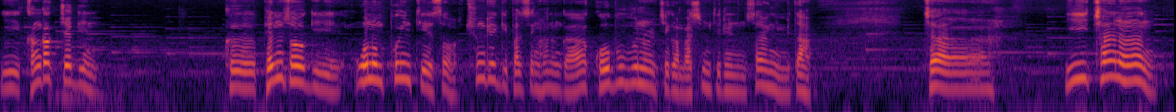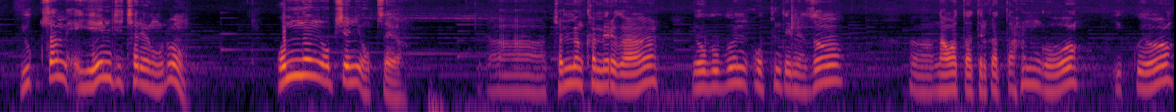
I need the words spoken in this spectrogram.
이 감각적인 그 변속이 오는 포인트에서 충격이 발생하는가 그 부분을 제가 말씀드리는 사항입니다. 자, 이 차는 63 AMG 차량으로 없는 옵션이 없어요. 아, 전면 카메라가 이 부분 오픈되면서 어, 나왔다 들어갔다 하는 거 있고요.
